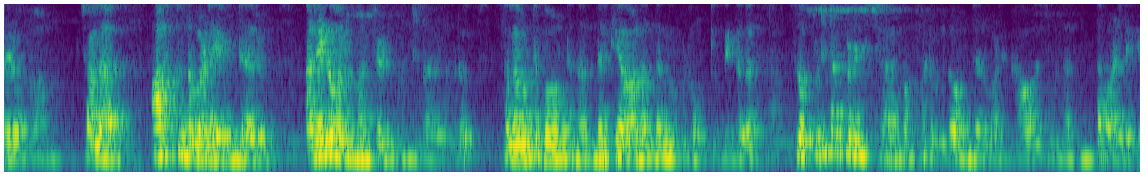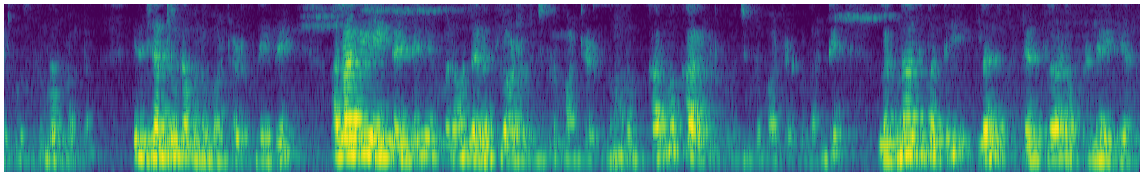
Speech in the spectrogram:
పేరు చాలా ఆస్తున్న వాళ్ళు అయి ఉంటారు. అదేగా మనం మాట్లాడుకుంటున్నాం ఇప్పుడు. సో అలా ఉంటే బాగుంటుంది. అందరికీ ఆనందంగా కూడా ఉంటుంది కదా. సో పుట్టినప్పటి నుంచి చాలా కంఫర్టబుల్గా ఉంటారు. వాళ్ళకి కావాల్సిందంతా వాళ్ళ దగ్గరికి వస్తుంది అనమాట ఇది జనరల్గా మనం మాట్లాడుకునేదే. అలాగే ఏంటంటే మనం లెవెన్త్ లార్డ్ గురించి కూడా మాట్లాడుకున్నాం. మనం కర్మకారకుడి గురించి కూడా మాట్లాడుకున్నాం. అంటే లగ్నాధిపతి ప్లస్ టెన్త్ లార్డ్ ఒకళ్ళే అయ్యారు.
